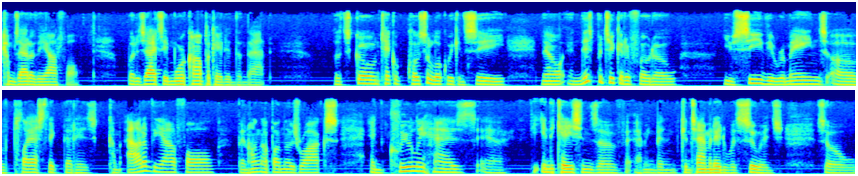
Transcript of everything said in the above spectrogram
comes out of the outfall. But it's actually more complicated than that. Let's go and take a closer look. We can see now in this particular photo, you see the remains of plastic that has come out of the outfall, been hung up on those rocks, and clearly has uh, indications of having been contaminated with sewage. So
